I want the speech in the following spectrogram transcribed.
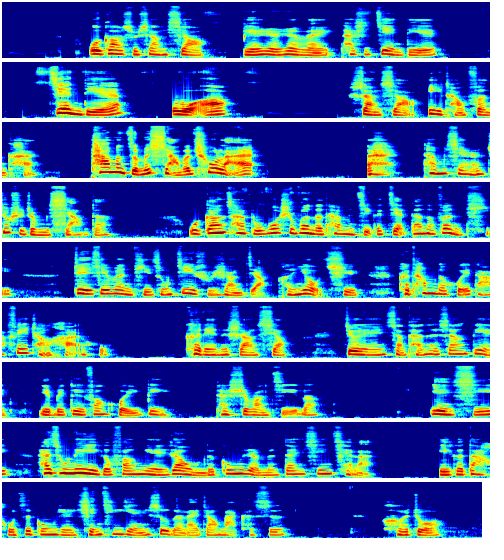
我告诉上校，别人认为他是间谍。间谍？我？上校异常愤慨。他们怎么想得出来？哎，他们显然就是这么想的。我刚才不过是问了他们几个简单的问题，这些问题从技术上讲很有趣，可他们的回答非常含糊。可怜的上校。就连想谈谈商店也被对方回避，他失望极了。演习还从另一个方面让我们的工人们担心起来。一个大胡子工人神情严肃地来找马克思：“何卓，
